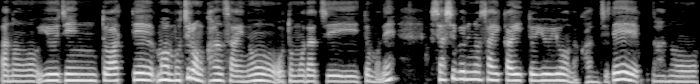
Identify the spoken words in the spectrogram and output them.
あの、友人と会って、まあもちろん関西のお友達ともね、久しぶりの再会というような感じで、あの、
